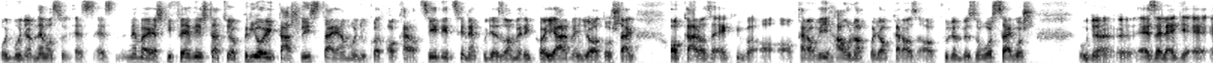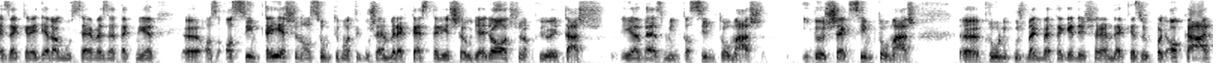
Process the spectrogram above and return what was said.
hogy mondjam, nem az, hogy ez, ez nem helyes kifejezés, tehát hogy a prioritás listáján mondjuk akár a CDC-nek, ugye az amerikai járványgyartóság, akár, az, akár a WHO-nak, vagy akár az, a különböző országos ugye, ezzel egy, ezekkel egyenrangú szervezeteknél az asszim, teljesen asszimptomatikus emberek tesztelése ugye egy alacsonyabb prioritás élvez, mint a szimptomás, idősek, szimptomás, krónikus megbetegedéssel rendelkezők, vagy akár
